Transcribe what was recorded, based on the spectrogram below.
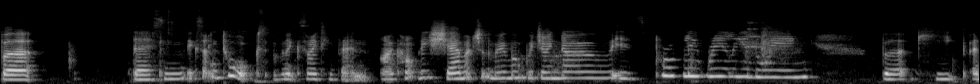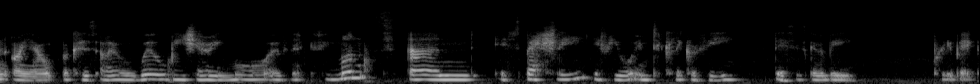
But there's some exciting talks of an exciting event. I can't really share much at the moment, which I know is probably really annoying but keep an eye out because I will be sharing more over the next few months and especially if you're into calligraphy this is going to be pretty big.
